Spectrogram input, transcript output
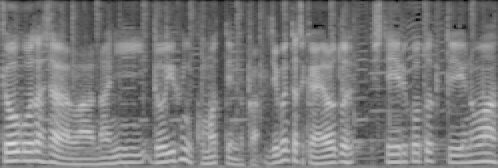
競合他社は何、どういうふうに困っているのか、自分たちがやろうとしていることっていうのは、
